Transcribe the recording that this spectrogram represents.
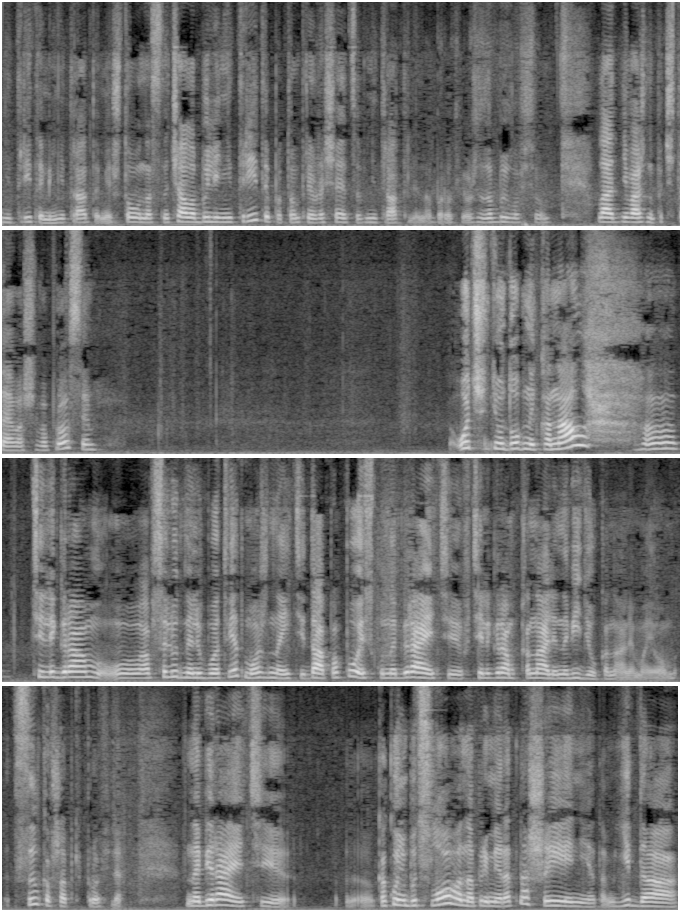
нитритами, нитратами. Что у нас сначала были нитриты, потом превращаются в нитрат или наоборот. Я уже забыла все. Ладно, неважно, почитаю ваши вопросы. Очень неудобный канал. Телеграм, э, абсолютно любой ответ можно найти. Да, по поиску набираете в Телеграм-канале, на видеоканале моем, ссылка в шапке профиля, набираете э, какое-нибудь слово, например, отношения, там, еда,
